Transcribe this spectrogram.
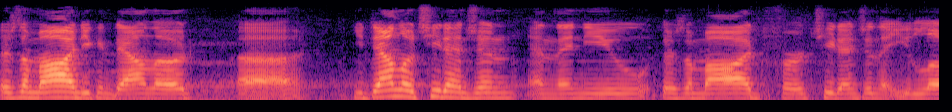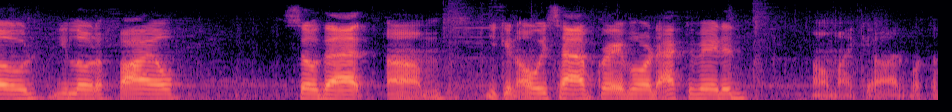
there's a mod you can download. Uh, you download Cheat Engine, and then you there's a mod for Cheat Engine that you load. You load a file so that um, you can always have Gravelord activated. Oh my god, what the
